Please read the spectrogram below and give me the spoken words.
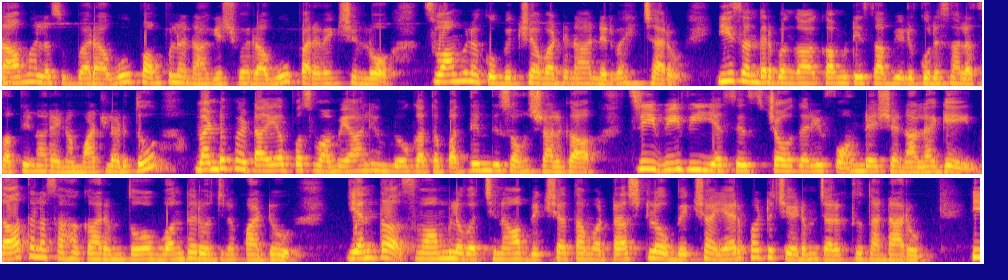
నామల సుబ్బారావు పంపుల నాగేశ్వరరావు పర్యవేక్షణలో స్వాములకు భిక్ష వడ్డన నిర్వహించారు. ఈ సందర్భంగా కమిటీ సభ్యులు కురసాల సత్యనారాయణ మాట్లాడుతూ మండపేట అయ్యప్ప స్వామి ఆలయంలో గత పద్దెనిమిది సంవత్సరాలుగా శ్రీ వివిఎస్ఎస్ చౌదరి ఫౌండేషన్ అలాగే దాతల సహకారంతో వంద రోజుల పాటు ఎంత స్వాములు వచ్చినా భిక్ష తమ ట్రస్ట్లో భిక్ష ఏర్పాటు చేయడం జరుగుతుందన్నారు. ఈ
